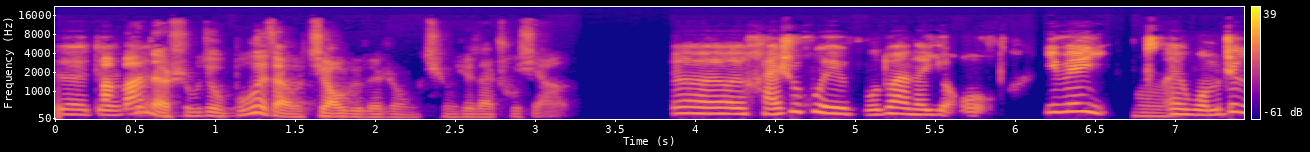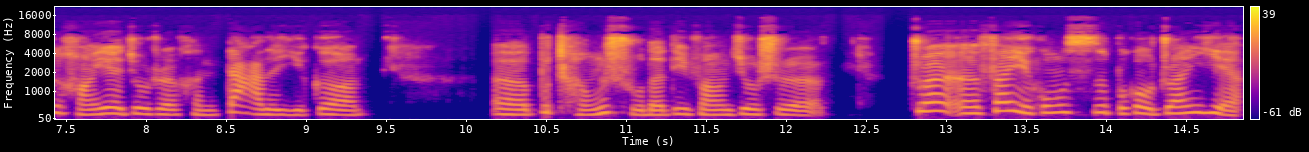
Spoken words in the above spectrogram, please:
对对慢慢，的是不是就不会再有焦虑的这种情绪再出现了？呃，还是会不断的有，因为嗯哎，我们这个行业就是很大的一个呃不成熟的地方，就是专呃翻译公司不够专业，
